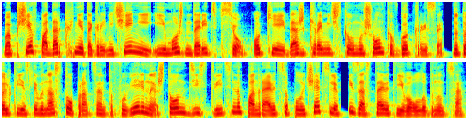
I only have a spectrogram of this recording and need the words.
Вообще в подарках нет ограничений и можно дарить все. Окей, даже керамического мышонка в год крысы. Но только если вы на 100% уверены, что он действительно понравится получателю и заставит его улыбнуться.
